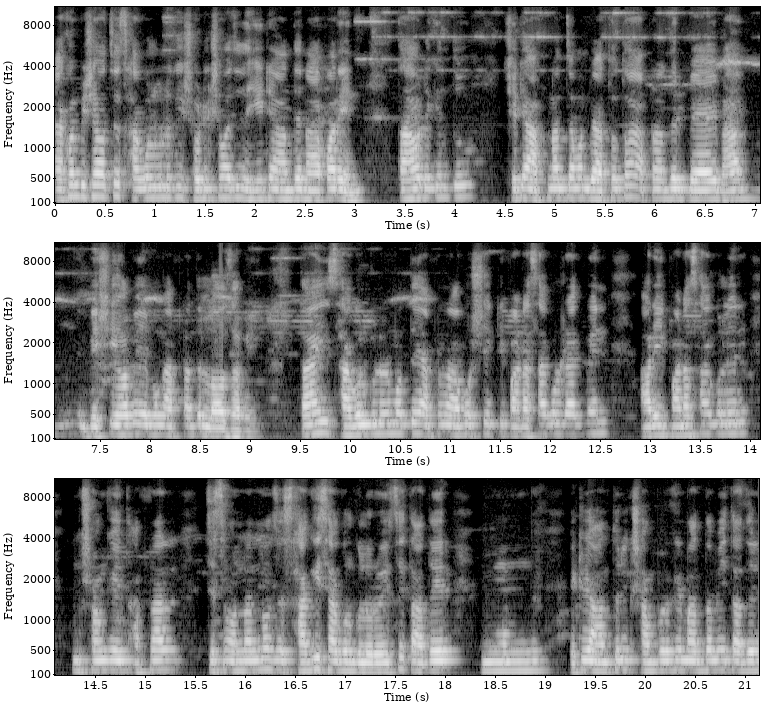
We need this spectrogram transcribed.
এখন বিষয় হচ্ছে ছাগলগুলোকে সঠিক সময় যদি হিটে আনতে না পারেন, তাহলে কিন্তু সেটা আপনার যেমন ব্যর্থতা, আপনাদের ব্যয় ভার বেশি হবে এবং আপনাদের লস হবে। তাই ছাগলগুলোর মধ্যে আপনারা অবশ্যই একটি পাটা ছাগল রাখবেন। আর এই পাটা ছাগলের সঙ্গে আপনার যে অন্যান্য যে সাগি ছাগলগুলো রয়েছে, তাদের একটি আন্তরিক সম্পর্কের মাধ্যমে তাদের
